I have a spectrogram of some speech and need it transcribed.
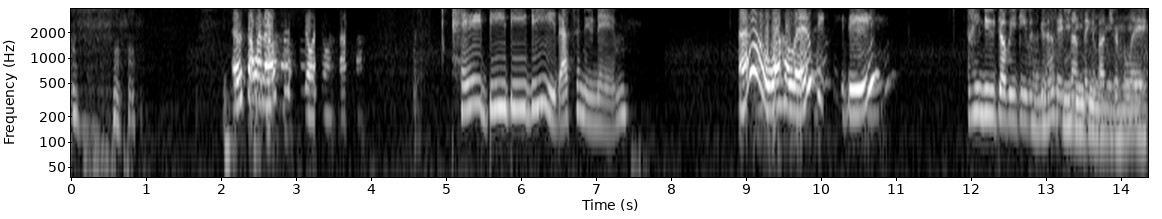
Oh, someone else is doing that. Hey BBB, that's a new name. Oh, well, hello, BB. I knew WD was going to say something about BBB. Triple A.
